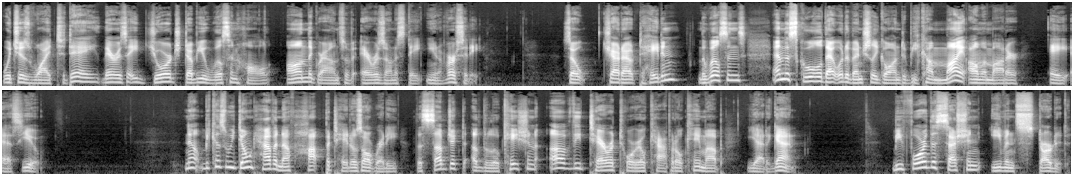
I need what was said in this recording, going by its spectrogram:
which is why today there is a George W. Wilson Hall on the grounds of Arizona State University. So, shout out to Hayden, the Wilsons, and the school that would eventually go on to become my alma mater, ASU. Now, because we don't have enough hot potatoes already, the subject of the location of the territorial capital came up yet again. Before the session even started,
